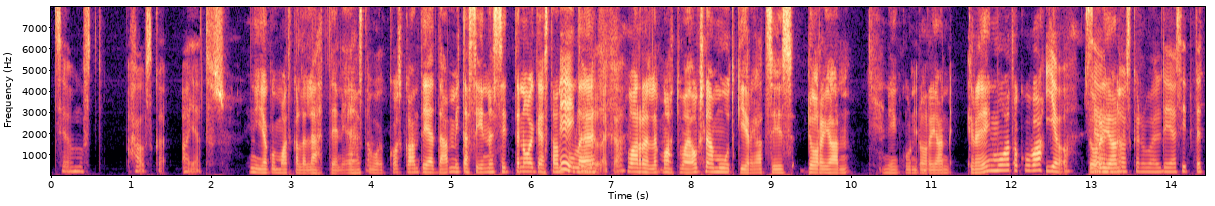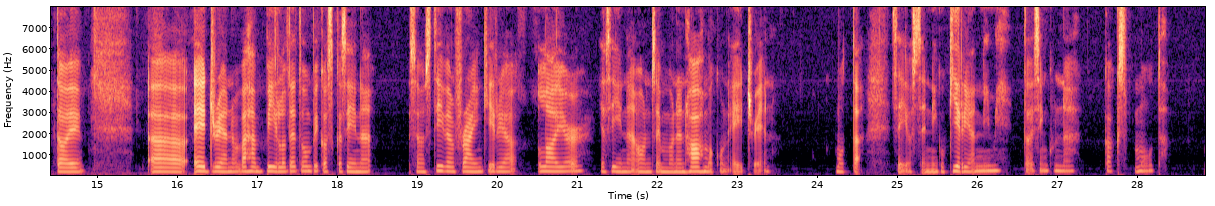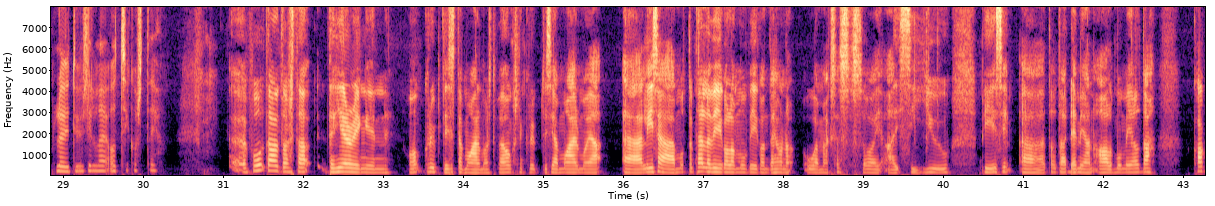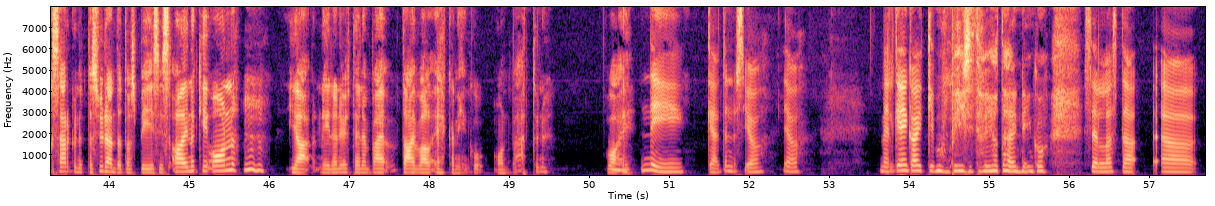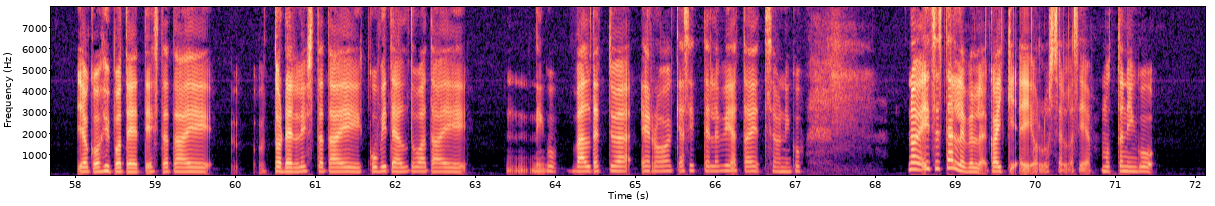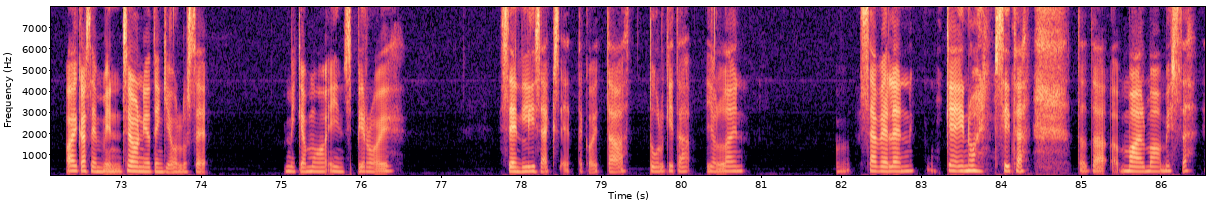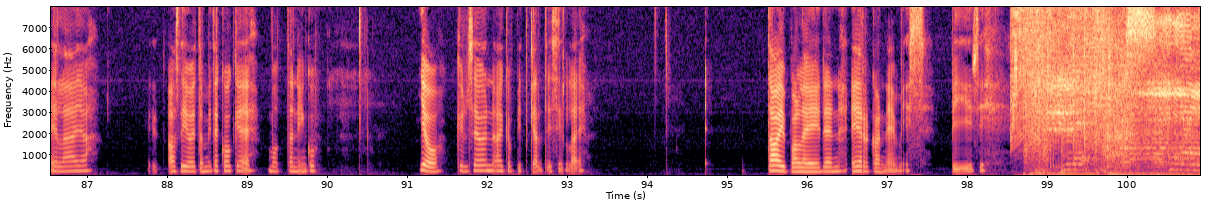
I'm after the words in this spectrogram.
se on musta hauska ajatus. Niin, ja kun matkalle lähtee, niin eihän sitä voi koskaan tietää, mitä sinne sitten oikeastaan Ei tulee todellakaan. varrelle mahtumaan. Onko nämä muut kirjat siis Dorian, niin kuin Dorian Grain muotokuva? Joo, se Dorian. on Oscar Wilde ja sitten toi uh, Adrian on vähän piilotetumpi, koska siinä se on Stephen Fryin kirja Liar ja siinä on semmoinen hahmo kuin Adrian, mutta se ei ole sen niinku kirjan nimi toisin kuin nämä kaksi muuta. Löytyy sillä otsikosta jo. Puhutaan tuosta The Hearingin kryptisistä maailmoista, vai onko ne kryptisiä maailmoja ää, lisää, mutta tällä viikolla mun viikon tehona UMXssä soi I See You-biisi ää, tota Demian albumilta. Kaksi särkynyttä sydäntä tuossa biisissä ainakin on. Mm-hmm. ja niiden yhteinen päiv- taival ehkä niin kuin on päättynyt? Vai? Mm, niin, käytännössä joo, joo. Melkein kaikki mun biisit on jotain niin kuin sellaista ää, joko hypoteettista tai todellista tai kuviteltua tai niin kuin vältettyä eroa käsitteleviä. Tai että se on niin kuin, no itse asiassa tällä levyllä kaikki ei ollut sellaisia, mutta niin kuin aikaisemmin se on jotenkin ollut se, mikä mua inspiroi sen lisäksi, että koittaa tulkita jollain sävelen keinoin sitä tota, maailmaa, missä elää ja asioita, mitä kokee. Mutta niin kuin, joo, kyllä se on aika pitkälti sillä taipaleiden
